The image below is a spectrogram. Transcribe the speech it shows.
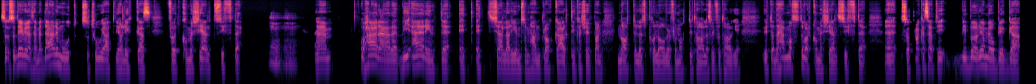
Så, så det vill jag säga. Men däremot så tror jag att vi har lyckats för ett kommersiellt syfte. Mm, mm. Ehm, och här är det, vi är inte ett, ett källargym som handplockar allting, kan köpa en Nautilus pullover från 80-talet som vi får tag i. Utan det här måste vara ett kommersiellt syfte. Eh, så att man kan säga att vi, vi börjar med att bygga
